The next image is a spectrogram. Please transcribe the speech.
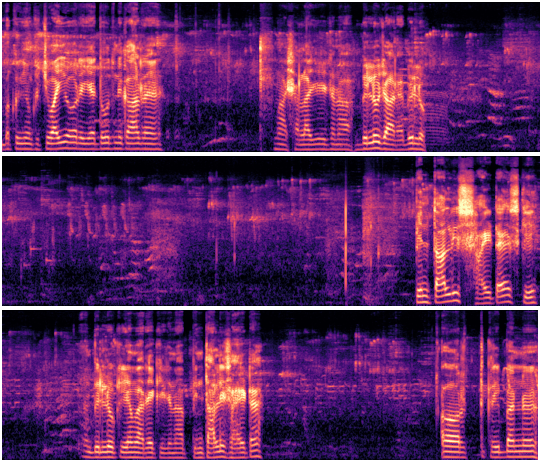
बकरियों की चुवाई हो रही है, दूध निकाल रहे हैं। माशाल्लाह ये जनाब बिल्लू जा रहा है, बिल्लू। पैंतालीस हाइट है इसकी। बिल्लू की हमारे की जनाब, पैंतालीस हाइट है। और तकरीबन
